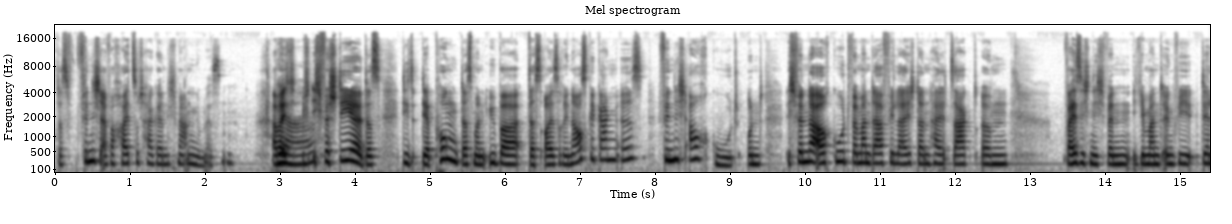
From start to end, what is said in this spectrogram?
das finde ich einfach heutzutage nicht mehr angemessen. Aber ja. ich, ich, ich, verstehe, dass die, der Punkt, dass man über das Äußere hinausgegangen ist, finde ich auch gut. Und ich finde auch gut, wenn man da vielleicht dann halt sagt, ähm, weiß ich nicht, wenn jemand irgendwie, der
